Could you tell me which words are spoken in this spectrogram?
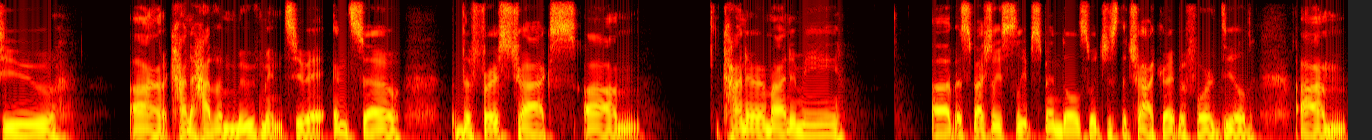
to uh, kind of have a movement to it. And so the first tracks um, kind of reminded me of especially sleep spindles which is the track right before DEILD um,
